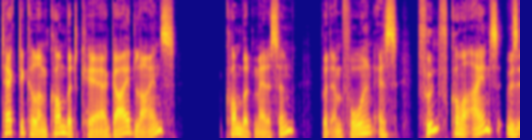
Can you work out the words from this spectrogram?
Tactical and Combat Care Guidelines Combat Medicine wird empfohlen, es 5,1 bis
